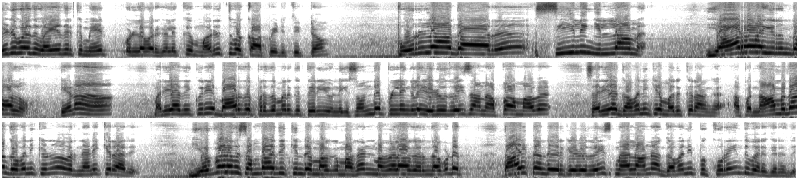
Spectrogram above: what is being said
எழுபது வயதிற்கு மேற்புள்ளவர்களுக்கு மருத்துவ காப்பீடு திட்டம். பொருளாதார சீலிங் இல்லாமல் யாராக இருந்தாலும் ஏன்னா மரியாதைக்குரிய பாரத பிரதமருக்கு தெரியும். இன்றைக்கி சொந்த பிள்ளைங்களை எழுபது வயசான அப்பா அம்மாவை சரியாக கவனிக்க மறுக்கிறாங்க. அப்போ நாம தான் கவனிக்கணும்னு அவர் நினைக்கிறாரு. எவ்வளவு சம்பாதிக்கின்ற மக மகன் மகளாக இருந்தால் கூட தாய் தந்தையருக்கு எழுபது வயசுக்கு மேலான கவனிப்பு குறைந்து வருகிறது.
